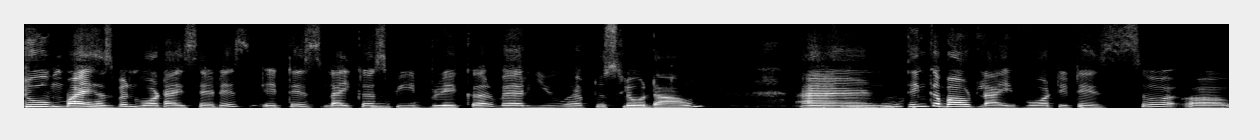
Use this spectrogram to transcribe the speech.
to my husband, what I said is it is like a mm-hmm. speed breaker where you have to slow down and mm-hmm. think about life, what it is. So, uh,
